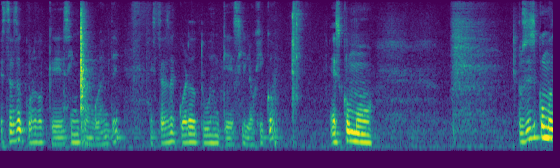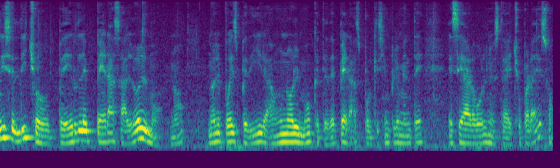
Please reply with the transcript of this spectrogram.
¿Estás de acuerdo que es incongruente? ¿Estás de acuerdo tú en que es ilógico? Es como... Pues es como dice el dicho, pedirle peras al olmo, ¿no? No le puedes pedir a un olmo que te dé peras porque simplemente ese árbol no está hecho para eso.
